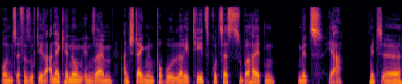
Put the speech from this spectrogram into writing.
Und er versucht ihre Anerkennung in seinem ansteigenden Popularitätsprozess zu behalten mit, ja, mit äh,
